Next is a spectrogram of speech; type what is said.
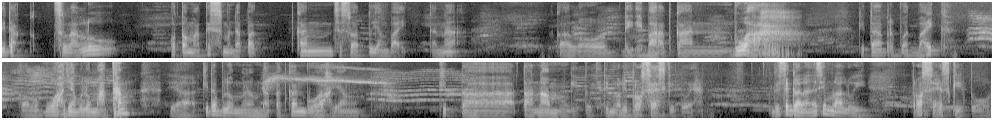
tidak selalu otomatis mendapatkan sesuatu yang baik. Karena kalau diibaratkan buah kita berbuat baik. Kalau buahnya belum matang ya kita belum mendapatkan buah yang kita tanam gitu. Jadi melalui proses gitu ya. Jadi segalanya sih melalui proses gitu.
